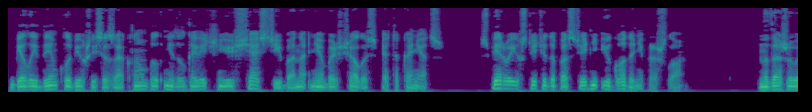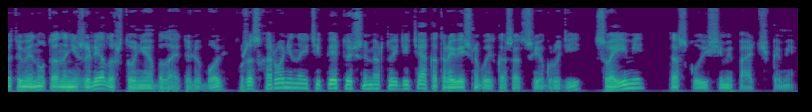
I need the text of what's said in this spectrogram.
Белый дым, клубившийся за окном, был недолговечнее ее счастья, ибо она не обольщалась, это конец. С первой их встречи до последней и года не прошло. Но даже в эту минуту она не жалела, что у нее была эта любовь, уже схороненная теперь точно мертвое дитя, которое вечно будет касаться ее груди своими тоскующими пальчиками.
